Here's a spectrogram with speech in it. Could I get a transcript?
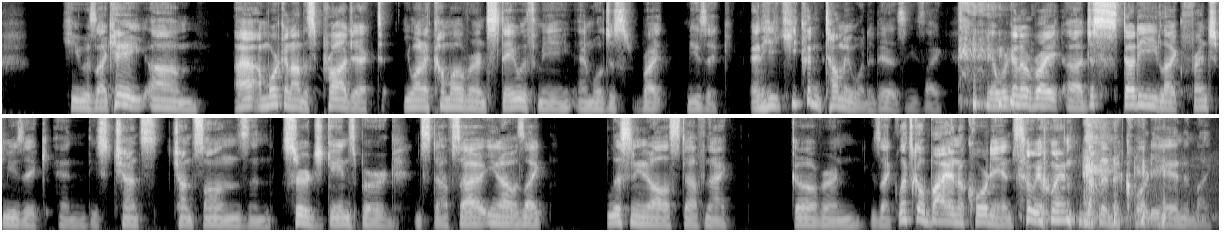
He was like, "Hey, um, I, I'm working on this project. You want to come over and stay with me, and we'll just write music." And he he couldn't tell me what it is. He's like, "Yeah, we're gonna write. Uh, just study like French music and these chants, chansons and Serge Gainsbourg and stuff." So I, you know, I was like listening to all this stuff, and I go over and he's like, let's go buy an accordion. So we went and got an accordion and like,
